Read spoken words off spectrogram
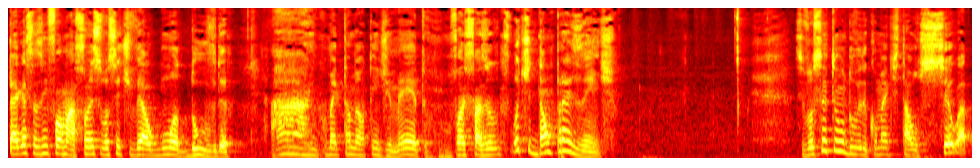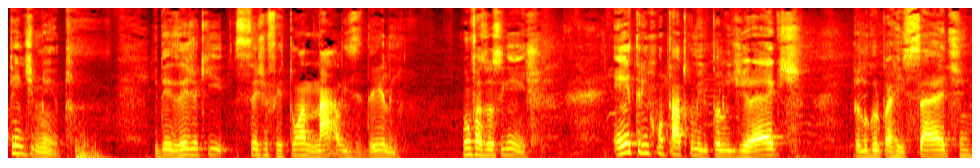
Pega essas informações se você tiver alguma dúvida. Ah, como é que tá meu atendimento? Pode fazer, vou te dar um presente. Se você tem uma dúvida como é que está o seu atendimento, e deseja que seja feita uma análise dele, vamos fazer o seguinte: entre em contato comigo pelo direct, pelo grupo R7,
